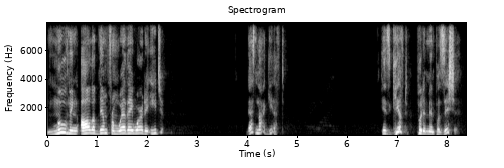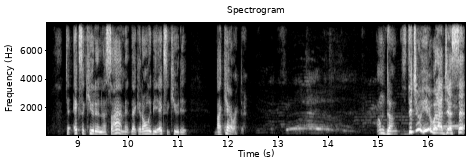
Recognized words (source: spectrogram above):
moving all of them from where they were to Egypt, that's not gift. His gift put him in position to execute an assignment that could only be executed by character. I'm done. Did you hear what I just said?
